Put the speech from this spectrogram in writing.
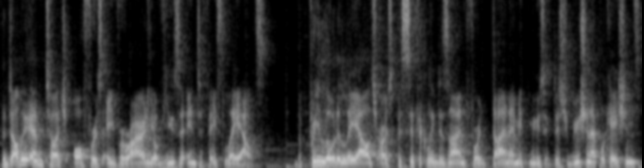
The WM Touch offers a variety of user interface layouts. The preloaded layouts are specifically designed for dynamic music distribution applications,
